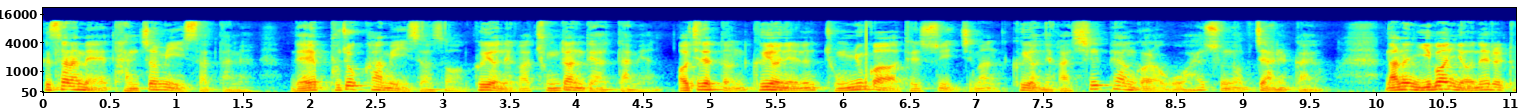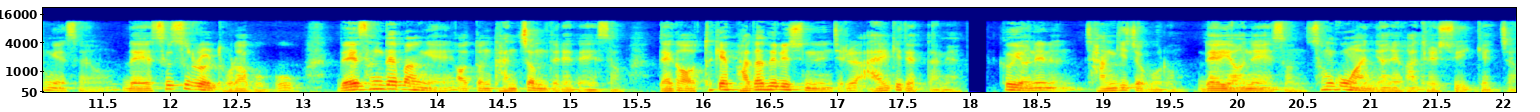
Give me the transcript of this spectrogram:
그 사람의 단점이 있었다면 내 부족함이 있어서 그 연애가 중단되었다면 어찌됐든 그 연애는 종류가 될 수 있지만 그 연애가 실패한 거라고 할 수는 없지 않을까요? 나는 이번 연애를 통해서요 내 스스로를 돌아보고 내 상대방의 어떤 단점들에 대해서 내가 어떻게 받아들일 수 있는지를 알게 됐다면 그 연애는 장기적으로 내 연애에선 성공한 연애가 될 수 있겠죠.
